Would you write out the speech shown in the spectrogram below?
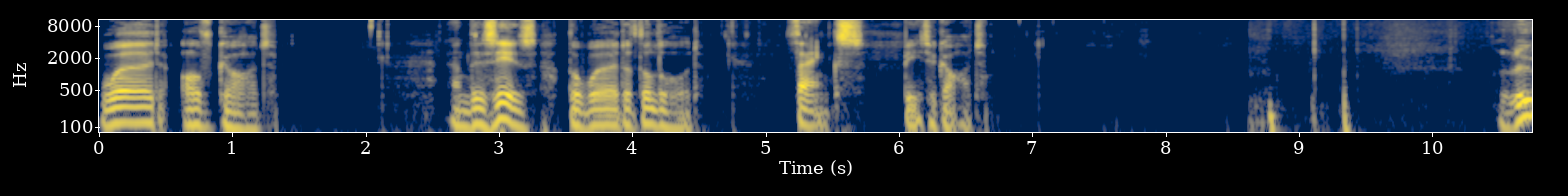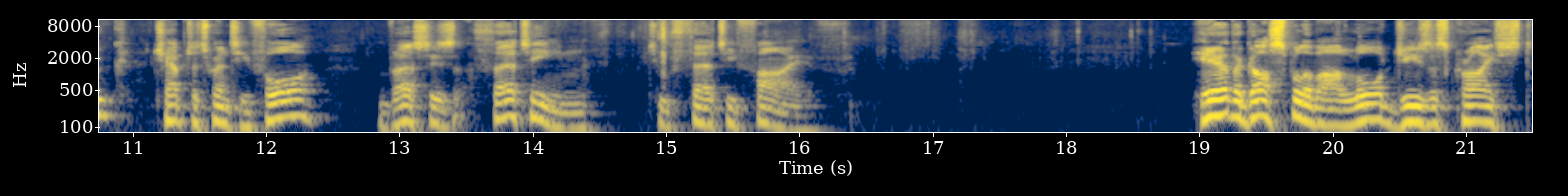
Word of God. And this is the Word of the Lord. Thanks be to God. Luke chapter 24, verses 13 to 35. Hear the gospel of our Lord Jesus Christ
